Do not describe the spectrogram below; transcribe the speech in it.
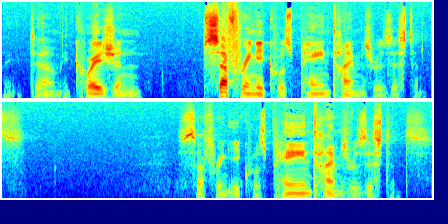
that, um, equation, suffering equals pain times resistance. Suffering equals pain times resistance.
